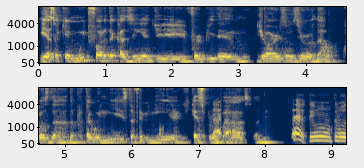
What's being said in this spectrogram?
E essa aqui é muito fora da casinha de Forbidden de Horizon Zero Dawn, por causa da, da protagonista feminina que quer se provar, sabe? É, tem um. Tem uma,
